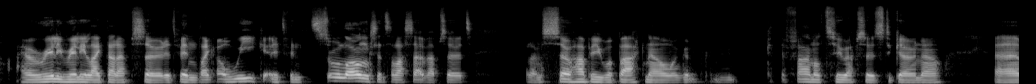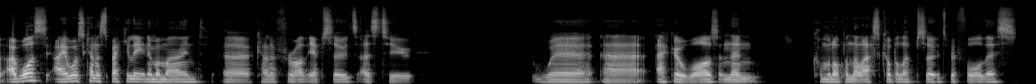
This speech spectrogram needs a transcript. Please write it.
I really, really like that episode. It's been like a week, and it's been so long since the last set of episodes. But I'm so happy we're back now. We're going to get the final two episodes to go now. Uh, I was I was kind of speculating in my mind, uh, kind of throughout the episodes as to where uh, Ekko was, and then coming up on the last couple episodes before this,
